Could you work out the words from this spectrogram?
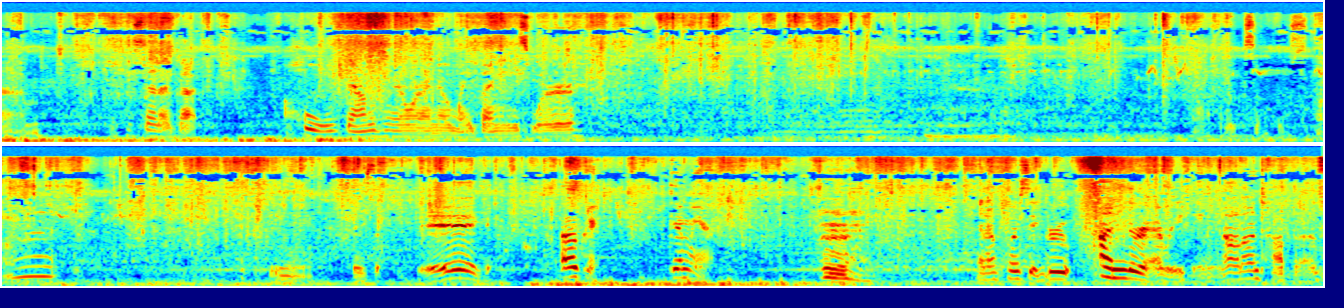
I said, I've got holes down here where I know my bunnies were. is big. Okay, come here. And of course it grew under everything, not on top of.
